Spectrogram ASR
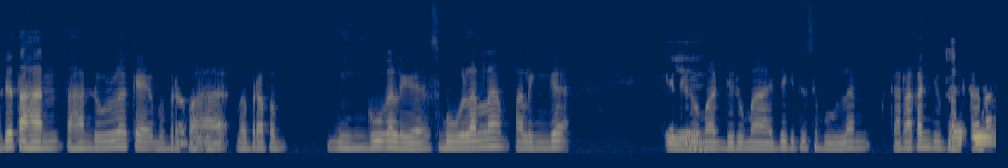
udah tahan tahan dulu lah kayak beberapa beberapa minggu kali ya, sebulan lah paling enggak kayak di Iya. rumah di rumah aja gitu sebulan. Karena kan juga sekarang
